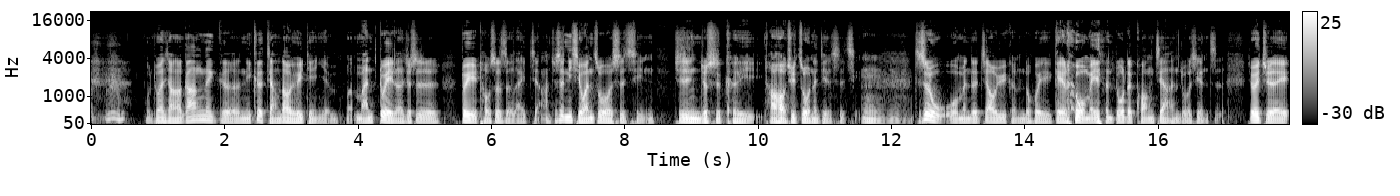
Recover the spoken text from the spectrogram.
我突然想到，刚刚那个尼克讲到有一点也蛮蛮对的，就是对于投射者来讲啊，就是你喜欢做的事情，其实你就是可以好好去做那件事情。嗯嗯只是我们的教育可能都会给了我们很多的框架、很多限制，就会觉得、诶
